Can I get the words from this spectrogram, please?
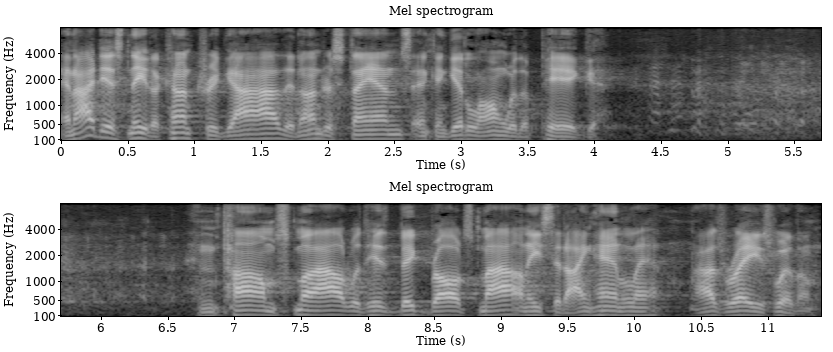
and I just need a country guy that understands and can get along with a pig. and Tom smiled with his big, broad smile, and he said, I can handle that. I was raised with him.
